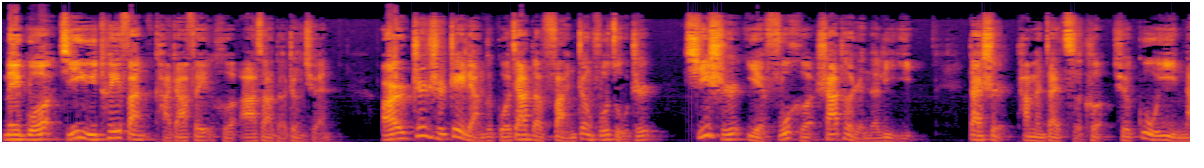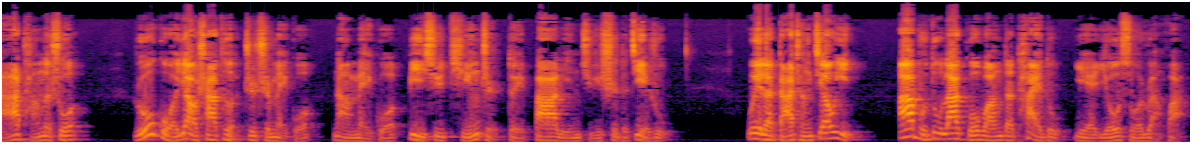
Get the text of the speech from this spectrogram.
美国急于推翻卡扎菲和阿萨德政权，而支持这两个国家的反政府组织其实也符合沙特人的利益，但是他们在此刻却故意拿糖的说，如果要沙特支持美国，那美国必须停止对巴林局势的介入。为了达成交易，阿卜杜拉国王的态度也有所软化。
